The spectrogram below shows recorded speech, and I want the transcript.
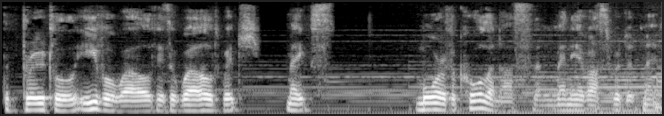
the brutal, evil world, is a world which makes more of a call on us than many of us would admit.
